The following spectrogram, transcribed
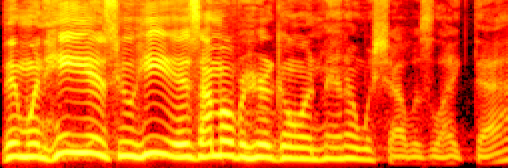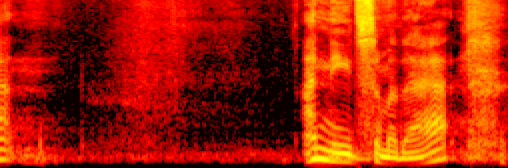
then when he is who he is, I'm over here going, man, I wish I was like that. I need some of that.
